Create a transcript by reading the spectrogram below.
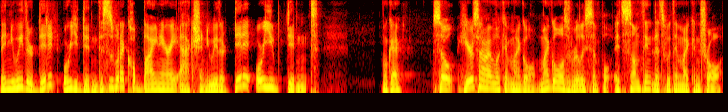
then you either did it or you didn't. This is what I call binary action. You either did it or you didn't. Okay? So here's how I look at my goal. My goal is really simple. It's something that's within my control.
